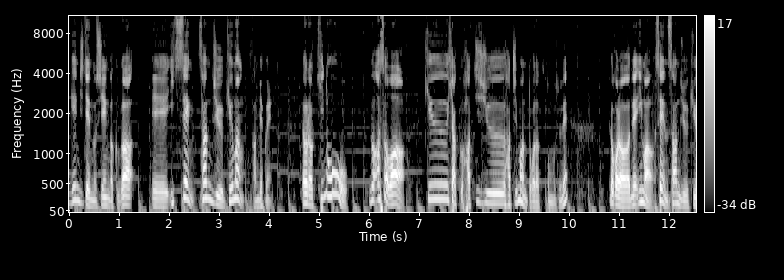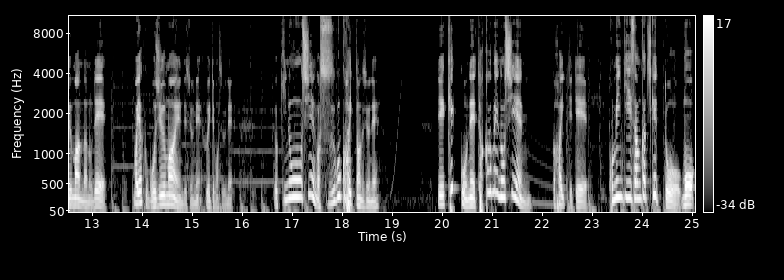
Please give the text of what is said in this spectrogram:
現時点の支援額が、えー、1039万300円。だから昨日の朝は988万とかだったと思うんですよね。だからね、今1039万なので、まあ、約50万円ですよね。増えてますよね。昨日支援がすごく入ったんですよね。で、結構ね、高めの支援が入ってて、コミュニティ参加チケットも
